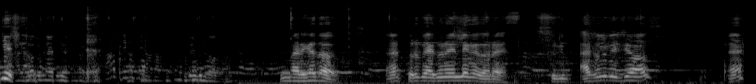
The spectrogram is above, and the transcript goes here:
তুমি মারি খা দাও হ্যাঁ তোর বেগুন এলে কে ধরে। তুই আসলে বেশি হস? হ্যাঁ?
